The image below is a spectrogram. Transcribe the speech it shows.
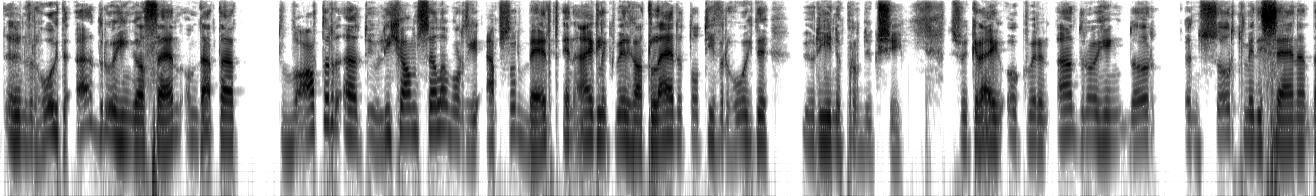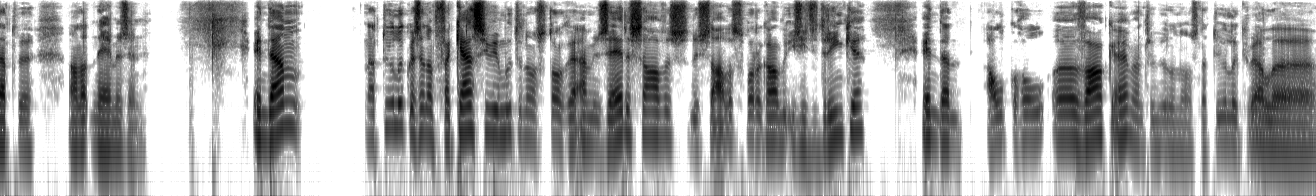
een verhoogde uitdroging gaat zijn, omdat dat water uit uw lichaamcellen wordt geabsorbeerd en eigenlijk weer gaat leiden tot die verhoogde urineproductie. Dus we krijgen ook weer een uitdroging door een soort medicijnen dat we aan het nemen zijn. En dan natuurlijk, we zijn op vakantie, we moeten ons toch uh, amuseren s'avonds. Dus s'avonds gaan we eens iets drinken. En dan alcohol uh, vaak, hè, want we willen ons natuurlijk wel, uh,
